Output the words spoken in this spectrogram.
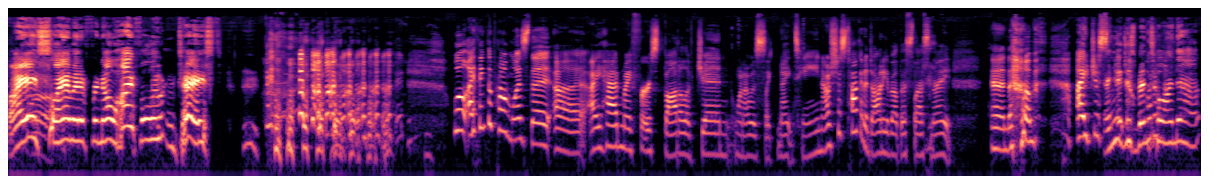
I ain't Oh. slamming it for no highfalutin taste. well, I think the problem was that uh, I had my first bottle of gin when I was like 19. I was just talking to Donnie about this last night. And um, I just. And you've just been torn out.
